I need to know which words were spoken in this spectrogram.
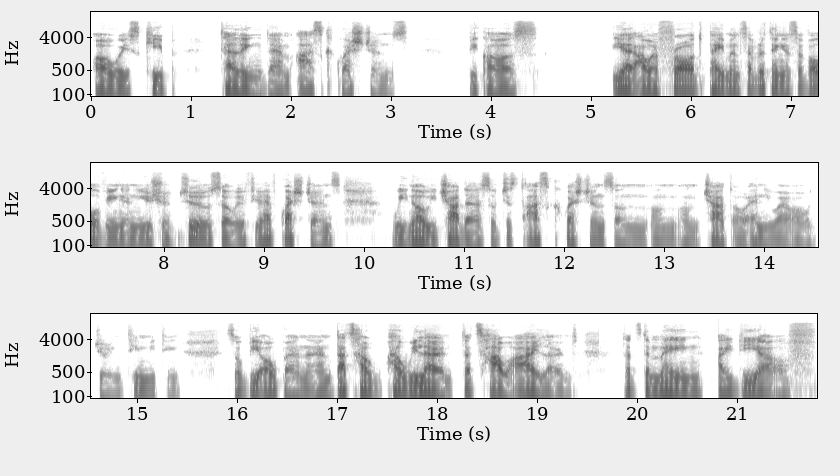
always keep telling them ask questions because yeah our fraud payments everything is evolving and you should too. So if you have questions we know each other so just ask questions on on on chat or anywhere or during team meeting. So be open and that's how how we learned. That's how i learned. That's the main idea of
